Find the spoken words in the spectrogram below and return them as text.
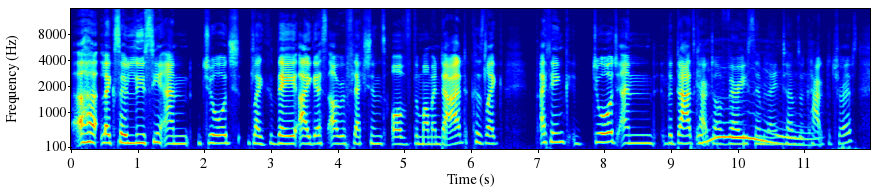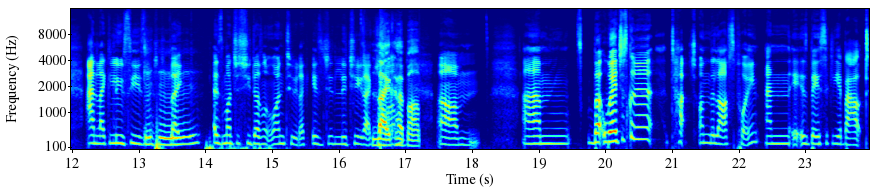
Uh, like so lucy and george like they i guess are reflections of the mom and dad because like i think george and the dad's character are very similar in terms of character tropes and like lucy's like as much as she doesn't want to like is just literally like her like mom. her mum Um, um, but we're just gonna touch on the last point, and it is basically about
